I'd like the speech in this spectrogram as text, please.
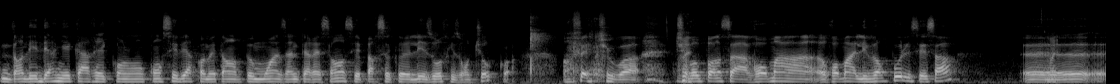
dans des derniers carrés qu'on considère comme étant un peu moins intéressants, c'est parce que les autres, ils ont choke, quoi. En fait, tu vois, tu repenses à Roma, Roma Liverpool, c'est ça? Euh,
